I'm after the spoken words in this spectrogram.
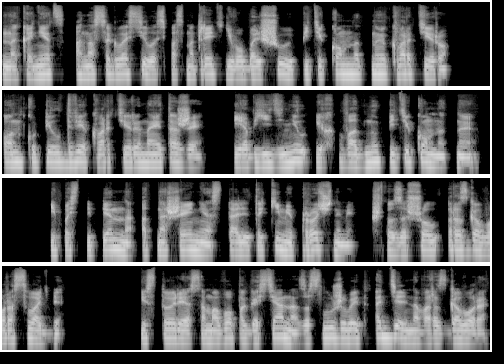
Наконец, она согласилась посмотреть его большую пятикомнатную квартиру. Он купил две квартиры на этаже и объединил их в одну пятикомнатную. И постепенно отношения стали такими прочными, что зашел разговор о свадьбе. История самого Погосяна заслуживает отдельного разговора.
